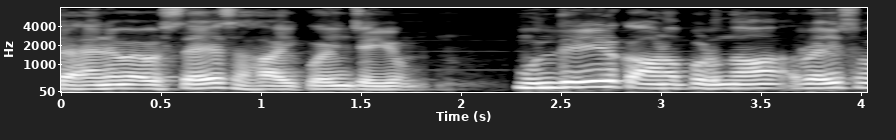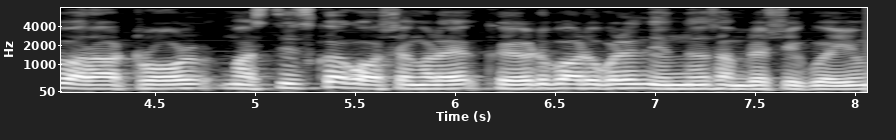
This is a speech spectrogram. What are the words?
ദഹന വ്യവസ്ഥയെ സഹായിക്കുകയും ചെയ്യും. മുന്തിരിയിൽ കാണപ്പെടുന്ന റൈസ് വറാട്രോൾ മസ്തിഷ്ക കോശങ്ങളെ കേടുപാടുകളിൽ നിന്ന് സംരക്ഷിക്കുകയും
